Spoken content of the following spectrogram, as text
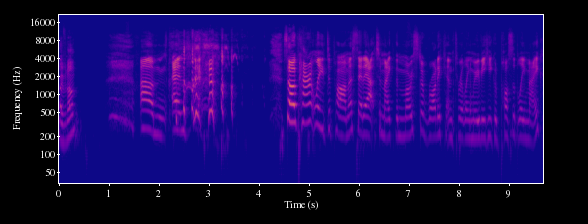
Moving on. Um, and so apparently De Palma set out to make the most erotic and thrilling movie he could possibly make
